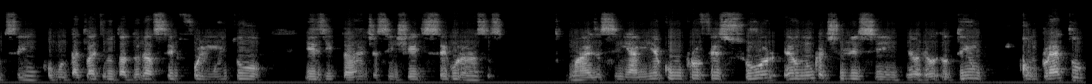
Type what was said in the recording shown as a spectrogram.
assim, como atleta e lutador, ela sempre foi muito hesitante, assim, cheia de seguranças. Mas, assim, a minha como professor, eu nunca tive, assim, eu, eu, eu tenho completo,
